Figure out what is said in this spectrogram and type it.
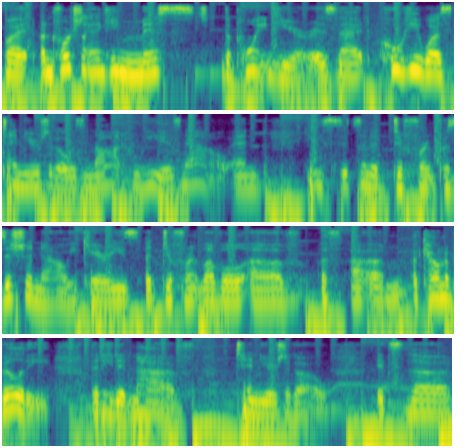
But unfortunately, I think he missed the point here is that who he was 10 years ago is not who he is now. And he sits in a different position now. He carries a different level of um, accountability that he didn't have 10 years ago. It's the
